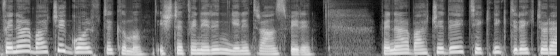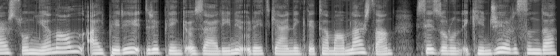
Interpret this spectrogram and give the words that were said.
Fenerbahçe golf takımı işte Fener'in yeni transferi. Fenerbahçe'de teknik direktör Ersun Yanal, Alper'i dribling özelliğini üretkenlikle tamamlarsan sezonun ikinci yarısında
